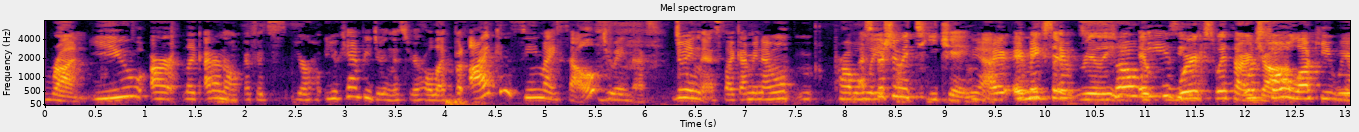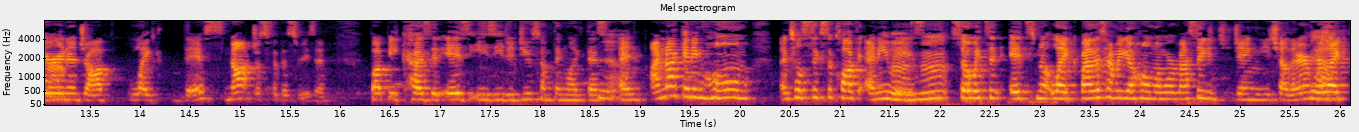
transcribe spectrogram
run you are like i don't know if it's your you can't be doing this for your whole life but i can see myself doing this. doing this. Like, I mean, I won't probably. Especially with teaching. Yeah. I- It, makes it it's really so it easy. works with our We're job. so lucky we're Yeah. in a job like this, not just for this reason, but because it is easy to do something like this. Yeah. And I'm not getting home until six o'clock anyways. Mhm. So it's an, it's not like by the time we get home and we're messaging each other and we're like,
